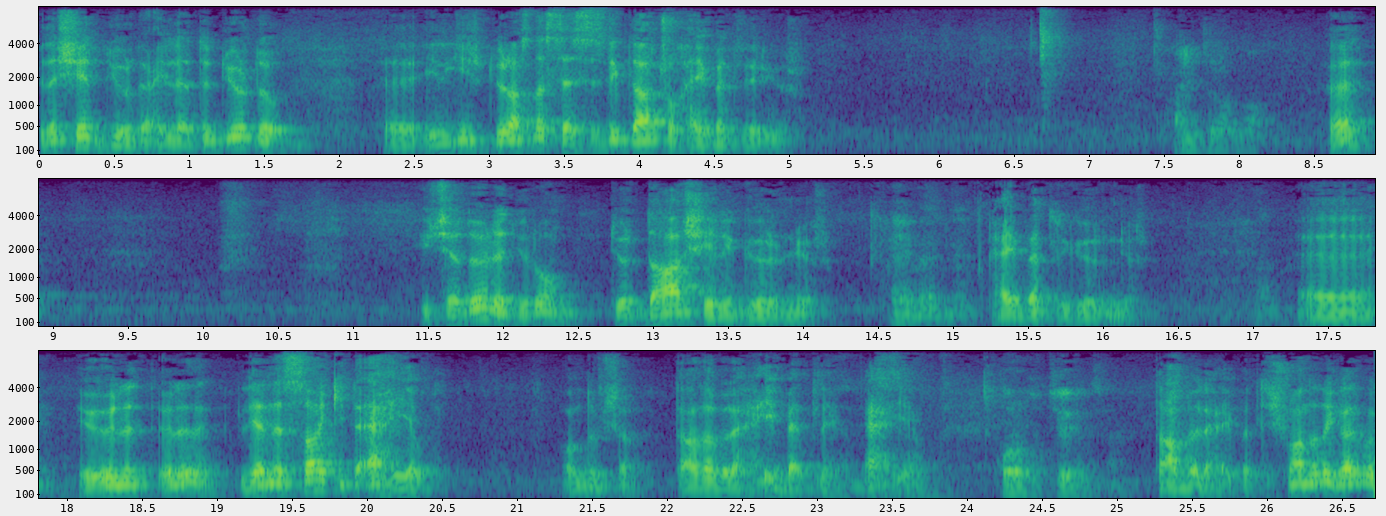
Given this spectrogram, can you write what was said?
bir de şey diyordu illeti diyordu. E, ilginç diyor aslında sessizlik daha çok heybet veriyor. Hayırdır Allah. He? İçeride öyle diyor oğlum. Diyor daha şeyli görünüyor. Heybetli. Heybetli görünüyor. Ee, e, öyle öyle de. Lenne sakite ehyev. Oldu mu inşallah? Daha da böyle heybetli. Ehyev. Korkutuyordun sen. Daha böyle heybetli. Şu anda da galiba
